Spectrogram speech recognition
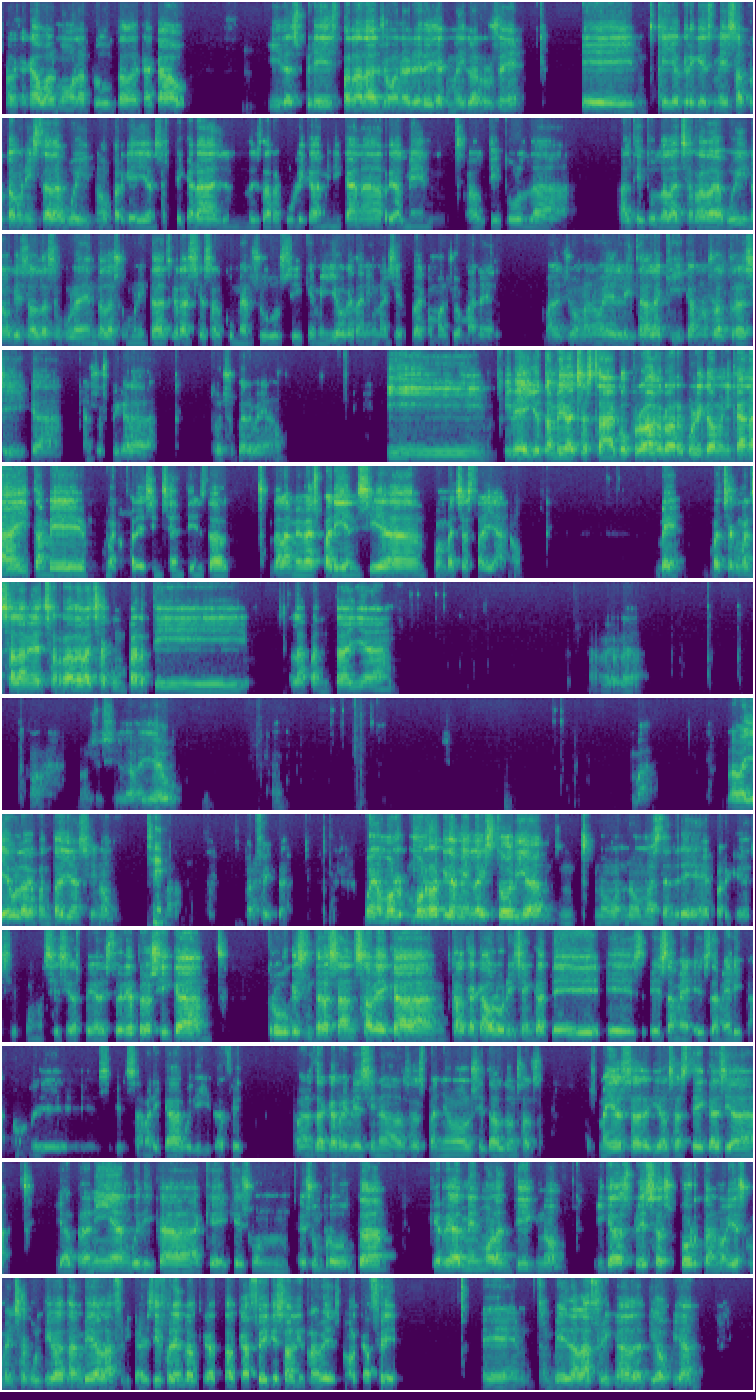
el cacau al món, el producte del cacau, i després parlarà el Joan Herrera, ja com ha dit la Roser, eh, que jo crec que és més el protagonista d'avui, no? perquè ell ens explicarà des de República Dominicana realment el títol de, el títol de la xerrada d'avui, no? que és el desenvolupament de les comunitats gràcies al comerç just i que millor que tenir un exemple com el Joan Manel el Joan Manuel i tal aquí amb nosaltres i que ens ho explicarà tot superbé. No? I, I bé, jo també vaig estar a CoproAgro a República Dominicana i també bueno, faré cinc cèntims de, de la meva experiència quan vaig estar allà. No? Bé, vaig a començar la meva xerrada, vaig a compartir la pantalla. A veure... Oh, no sé si la veieu. La veieu, la pantalla? Sí, no? Sí. Va, perfecte. bueno, molt, molt ràpidament la història, no, no m'estendré, eh, perquè sí, no sé si explica la història, però sí que trobo que és interessant saber que, que el cacau, l'origen que té, és, és, és d'Amèrica, no? És, és americà, vull dir, de fet, abans de que arribessin els espanyols i tal, doncs els, els maies i els asteques ja, ja el prenien, vull dir que, que, que és, un, és un producte que és realment molt antic, no? i que després s'exporta no? i es comença a cultivar també a l'Àfrica. És diferent del, del cafè, que és a l'inrevés. No? El cafè eh, ve de l'Àfrica, d'Etiòpia,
